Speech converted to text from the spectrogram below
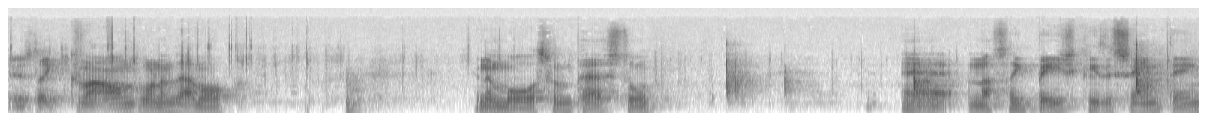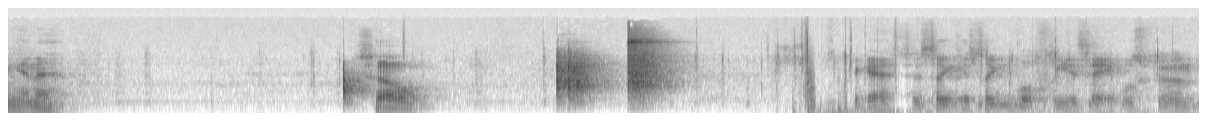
is like ground one of them up in a mortar and pestle. Uh, and that's like basically the same thing, innit? So I guess it's like it's like roughly a tablespoon.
